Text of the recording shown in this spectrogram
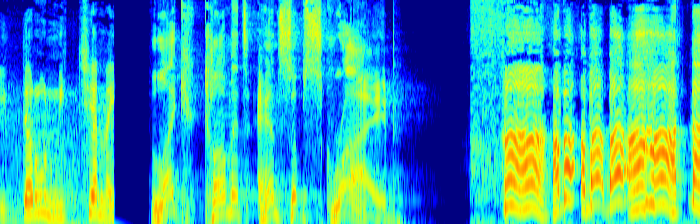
ఇద్దరూ నిత్య నై Like, comment, and subscribe. ఆ, అబ్బా అబ్బా అబ్బా ఆహా అట్నా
